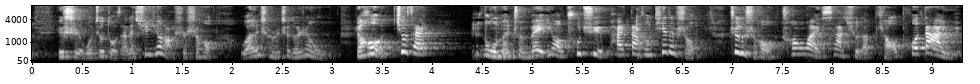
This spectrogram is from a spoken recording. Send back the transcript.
于是我就躲在了轩轩老师身后，完成了这个任务。然后就在我们准备要出去拍大头贴的时候，这个时候窗外下起了瓢泼大雨，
